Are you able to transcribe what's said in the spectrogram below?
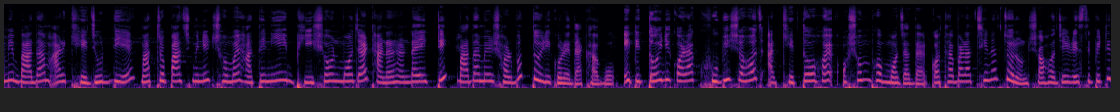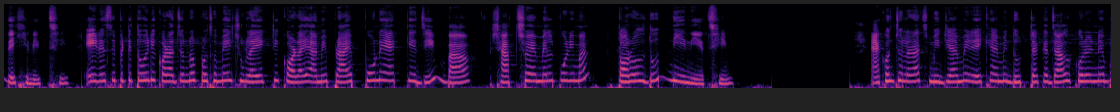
আমি বাদাম আর খেজুর দিয়ে মাত্র পাঁচ মিনিট সময় হাতে নিয়েই ভীষণ মজার ঠান্ডা ঠান্ডা একটি বাদামের শরবত তৈরি করে দেখাবো। এটি তৈরি করা খুবই সহজ আর খেতেও হয় অসম্ভব মজাদার। কথা বাড়াচ্ছি না, চলুন সহজেই রেসিপিটি দেখে নিচ্ছি। এই রেসিপিটি তৈরি করার জন্য প্রথমেই চুলায় একটি কড়াই আমি প্রায় পৌনে এক কেজি বা সাতশো এম পরিমাণ তরল দুধ নিয়ে নিয়েছি। এখন চুলার মিডিয়ামে রেখে আমি দুধটাকে জাল করে নেব।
